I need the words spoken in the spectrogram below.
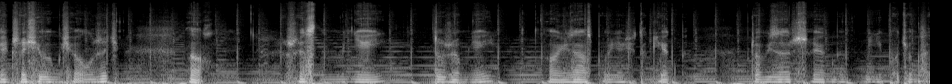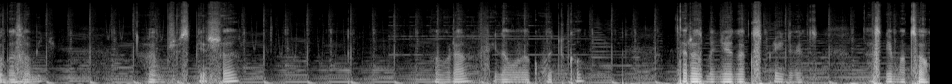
Większej siły musiał użyć. No. Już jest mniej, dużo mniej. O i zaraz powinien się taki jakby prowizoryczny jakby mini pociąg chyba zrobić. Trochę przyspieszę. Dobra, finałowe kółeczko. Teraz będzie jednak sprint, więc teraz nie ma co.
